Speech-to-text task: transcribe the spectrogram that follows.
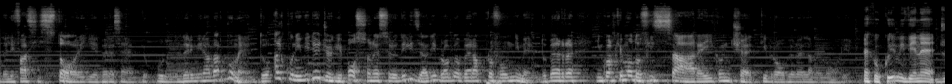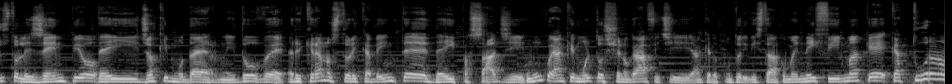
delle fasi storiche per esempio, oppure un determinato argomento, alcuni videogiochi possono essere utilizzati proprio per approfondimento, per in qualche modo fissare i concetti proprio nella memoria. Ecco, qui mi viene giusto l'esempio dei giochi moderni dove ricreano storicamente dei passaggi comunque anche molto scenografici, anche dal punto di vista come nei film, che catturano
